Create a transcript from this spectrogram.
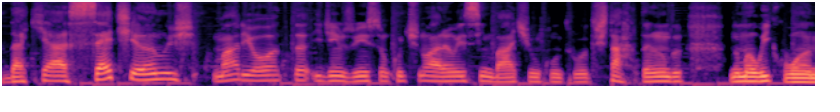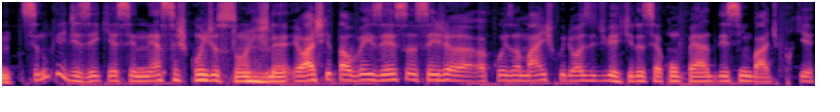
daqui a sete anos, Mariota e James Winston continuarão esse embate um contra o outro, startando numa Week One. Você não quer dizer que ia ser nessas condições, né? Eu acho que talvez essa seja a coisa mais curiosa e divertida se acompanhar desse embate, porque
